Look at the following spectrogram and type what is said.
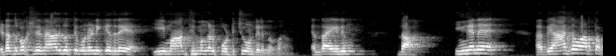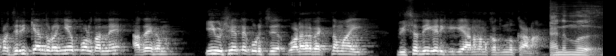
ഇടതുപക്ഷ ജനാധിപത്യ മുന്നണിക്കെതിരെ ഈ മാധ്യമങ്ങൾ പൊട്ടിച്ചുകൊണ്ടിരുന്നത് എന്തായാലും ദാ ഇങ്ങനെ വ്യാജ വാർത്ത പ്രചരിക്കാൻ തുടങ്ങിയപ്പോൾ തന്നെ അദ്ദേഹം ഈ വിഷയത്തെക്കുറിച്ച് വളരെ വ്യക്തമായി വിശദീകരിക്കുകയാണ് നമുക്കതൊന്ന് കാണാം. ഞാനിന്ന്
